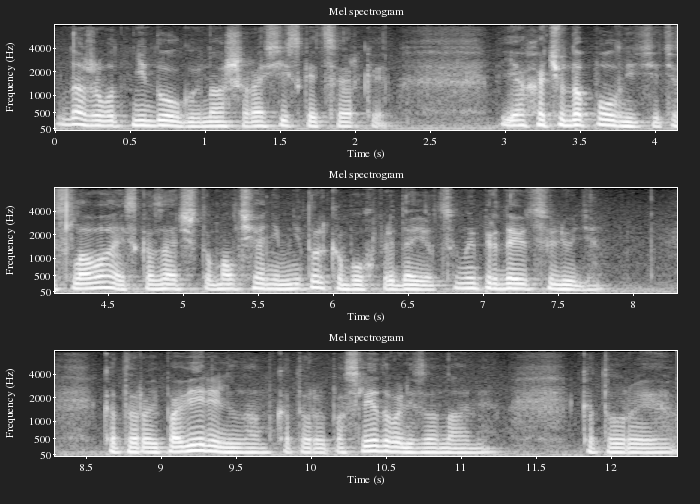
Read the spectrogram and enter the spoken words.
даже вот недолгую нашей российской церкви, я хочу дополнить эти слова и сказать, что молчанием не только Бог предается, но и предаются люди, которые поверили нам, которые последовали за нами, которые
